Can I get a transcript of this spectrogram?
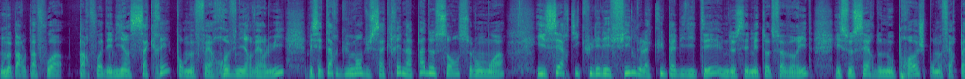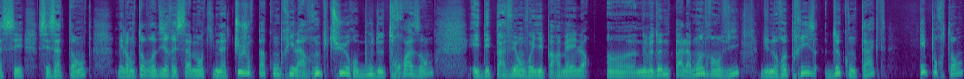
On me parle parfois, des liens sacrés pour me faire revenir vers lui, mais cet argument du sacré n'a pas de sens selon moi. Il sait articuler les fils de la culpabilité, une de ses méthodes favorites, et se sert de nos proches pour me faire passer ses attentes. Mais l'entendre dire récemment qu'il n'a toujours pas compris la rupture au bout de trois ans et des pavés envoyés par mail euh, ne me donne pas la moindre envie d'une reprise de contact. Et pourtant,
